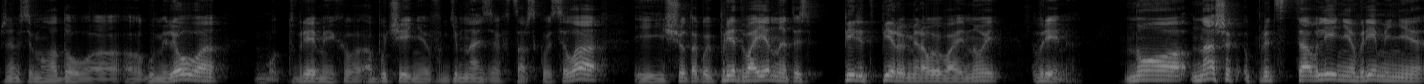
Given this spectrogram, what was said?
представляем себе молодого э, Гумилева, вот время их обучения в гимназиях Царского села и еще такой предвоенное, то есть перед Первой мировой войной время. Но наше представление времени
